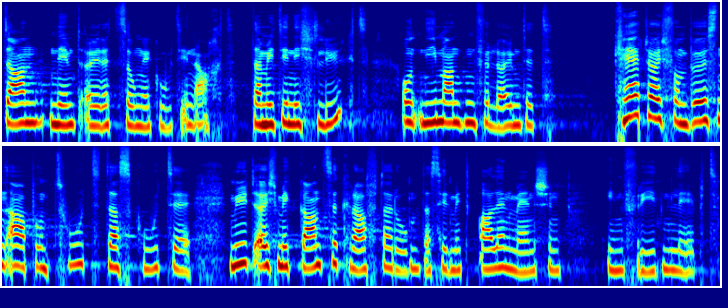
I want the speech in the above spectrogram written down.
Dann nehmt eure Zunge gut in Acht, damit ihr nicht lügt und niemanden verleumdet. Kehrt euch vom Bösen ab und tut das Gute. Müht euch mit ganzer Kraft darum, dass ihr mit allen Menschen in Frieden lebt.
